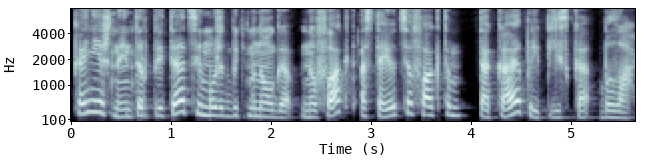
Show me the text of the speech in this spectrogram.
Конечно, интерпретаций может быть много, но факт остается фактом. Такая приписка была.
